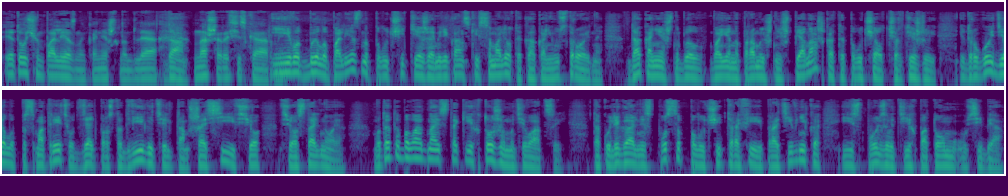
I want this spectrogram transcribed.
это очень полезно, конечно, для да. нашей российской армии. И вот было полезно получить те же американские самолеты, как они устроены. Да, конечно, был военно-промышленный шпионаж, когда ты получал чертежи, и другое дело посмотреть, вот взять просто двигатель, там шасси и все, все остальное. Вот это была одна из таких тоже мотиваций. Такой легальный способ получить трофеи противника и использовать их потом у себя.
